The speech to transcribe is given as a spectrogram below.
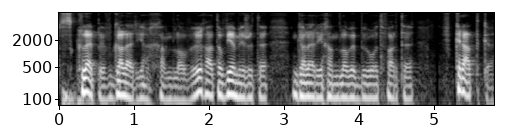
sklepy w galeriach handlowych, a to wiemy, że te galerie handlowe były otwarte w kratkę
